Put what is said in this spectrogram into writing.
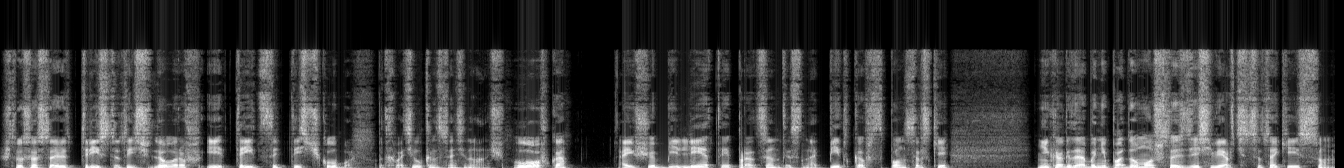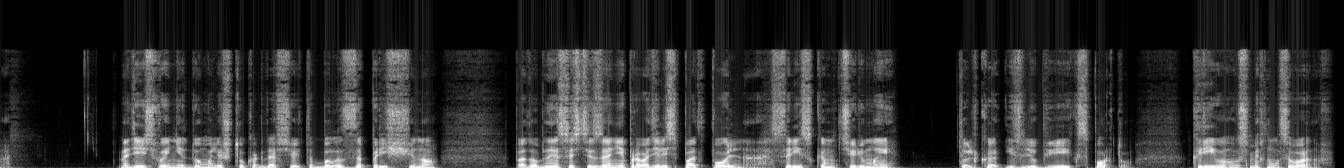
что составит 300 тысяч долларов и 30 тысяч клубу», — подхватил Константин Иванович. «Ловко. А еще билеты, проценты с напитков, спонсорские. Никогда бы не подумал, что здесь вертятся такие суммы. Надеюсь, вы не думали, что когда все это было запрещено, подобные состязания проводились подпольно, с риском тюрьмы, только из любви к спорту?» — криво усмехнулся Воронов.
